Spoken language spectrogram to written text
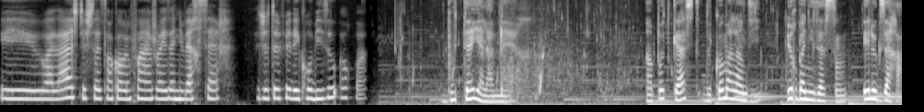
Et voilà, je te souhaite encore une fois un joyeux anniversaire. Je te fais des gros bisous. Au revoir. Bouteille à la mer. Un podcast de Comme un lundi, Urbanisation et le Xara.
